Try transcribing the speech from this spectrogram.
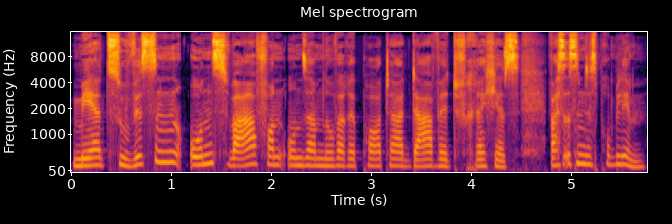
mehr zu wissen. Und zwar von unserem Nova-Reporter David Freches. Was ist denn das Problem?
